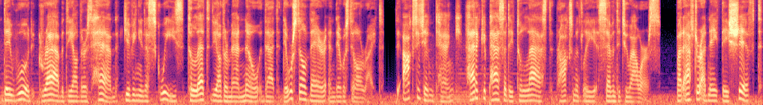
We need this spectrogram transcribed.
they would grab the other's hand, giving it a squeeze to let the other man know that they were still there and they were still alright. The oxygen tank had a capacity to last approximately 72 hours. But after an 8 day shift,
